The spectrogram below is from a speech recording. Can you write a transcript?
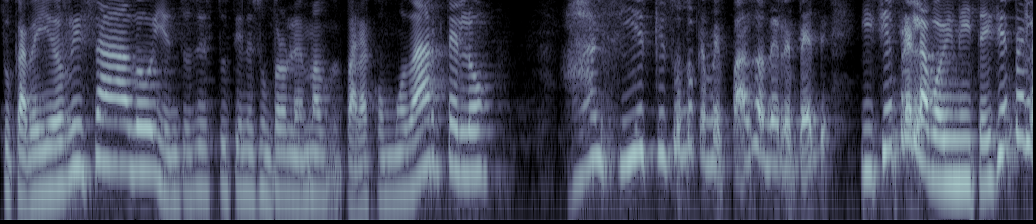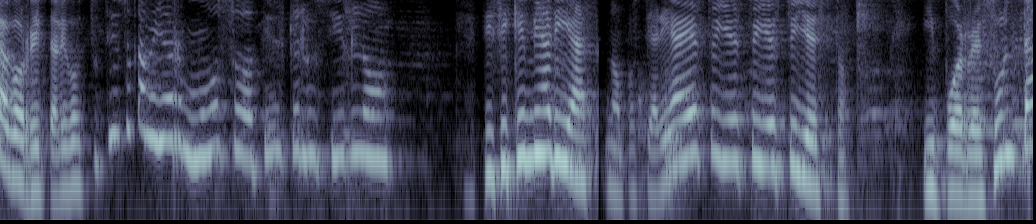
tu cabello es rizado y entonces tú tienes un problema para acomodártelo. Ay, sí, es que eso es lo que me pasa de repente. Y siempre la boinita y siempre la gorrita. Le digo, tú tienes un cabello hermoso, tienes que lucirlo. Dice, ¿qué me harías? No, pues te haría esto y esto y esto y esto. Y pues resulta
